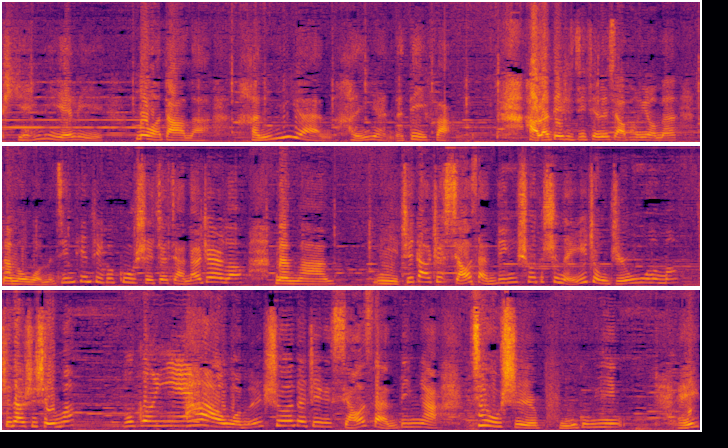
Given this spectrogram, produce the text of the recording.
田野里，落到了很远很远的地方。好了，电视机前的小朋友们，那么我们今天这个故事就讲到这儿了。那么，你知道这小伞兵说的是哪一种植物了吗？知道是谁吗？蒲公英啊，我们说的这个小伞兵啊，就是蒲公英。哎，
